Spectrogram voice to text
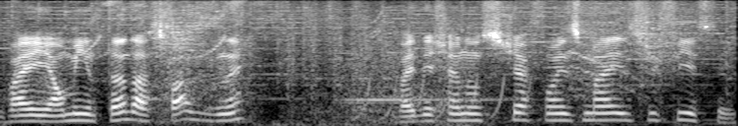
vai aumentando as fases, né? Vai deixando os chefões mais difíceis.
